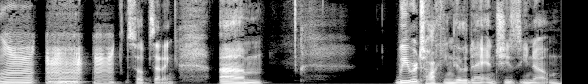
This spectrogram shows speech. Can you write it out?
mm, mm, mm, so upsetting um we were talking the other day and she's, you know,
